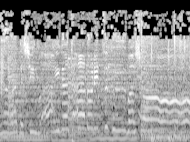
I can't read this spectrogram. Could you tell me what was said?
私の愛がたどり着く場所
